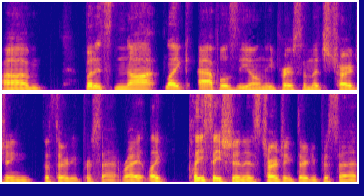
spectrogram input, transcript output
um but it's not like apple's the only person that's charging the 30% right? Like playstation is charging 30%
